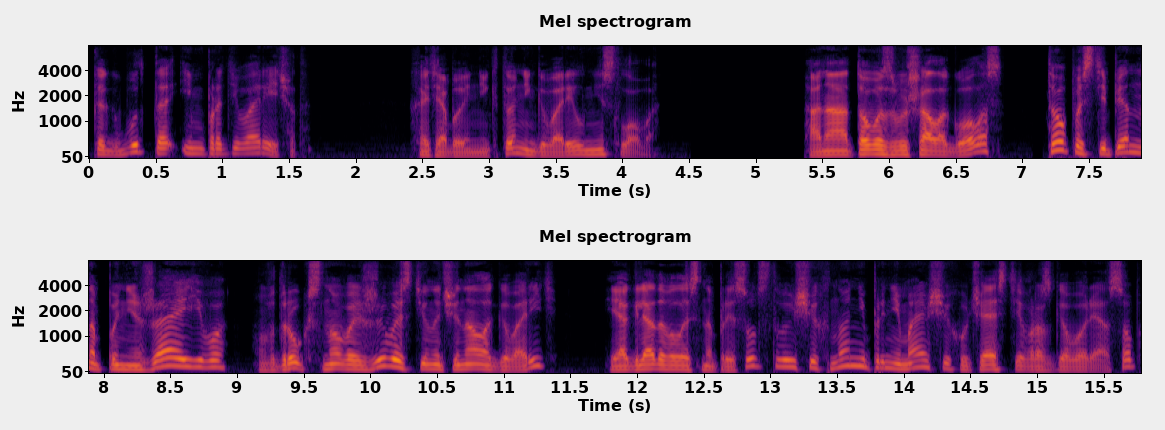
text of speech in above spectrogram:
как будто им противоречат, хотя бы никто не говорил ни слова. Она то возвышала голос, то, постепенно понижая его, вдруг с новой живостью начинала говорить и оглядывалась на присутствующих, но не принимающих участие в разговоре особ,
